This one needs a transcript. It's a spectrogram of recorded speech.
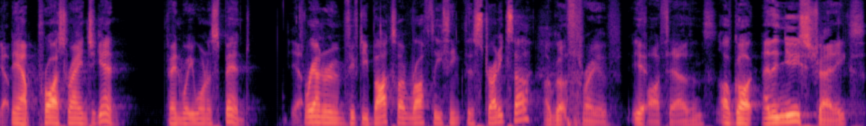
Yep. Now price range again. Depend what you want to spend. Yep. Three hundred and fifty bucks. I roughly think the Stratics are. I've got three of five thousands, I've got. and the new Stratics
